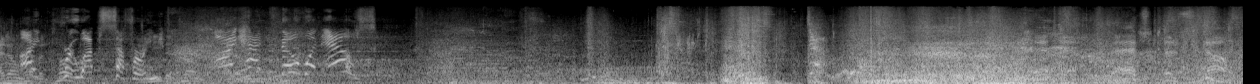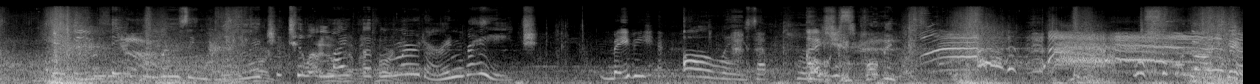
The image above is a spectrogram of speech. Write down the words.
I don't I have a grew up suffering. need. I had no one else. That's the stuff. Losing her led you to a life of murder and rage. Maybe. Always a I pleasure. just. For me. Ah! What's someone like you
